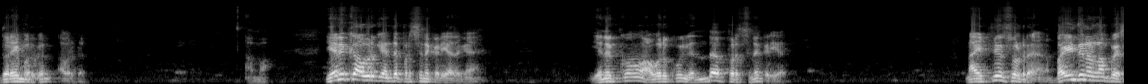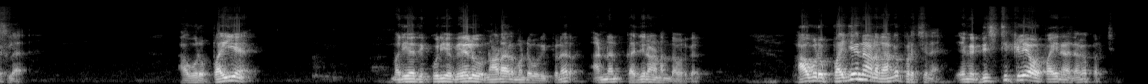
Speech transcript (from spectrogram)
துரைமுருகன் அவர்கள். ஆமா. எனக்கு அவருக்கு எந்த பிரச்சனை கிடையாதுங்க. எனக்கும் அவருக்கும் எந்த பிரச்சனை கிடையாது. நான் இப்பயும் சொல்றேன். பயந்துனெல்லாம் பேசல. அவர் பையன். மரியாதைக்குரிய வேலூர் நாடாளுமன்ற உறுப்பினர் அண்ணன் கதிரானந்த் அவர்கள். அவர் பையனானதாங்க பிரச்சனை. எங்க டிஸ்ட்ரிக்ட்லயே அவர் பையனானதாங்க பிரச்சனை.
